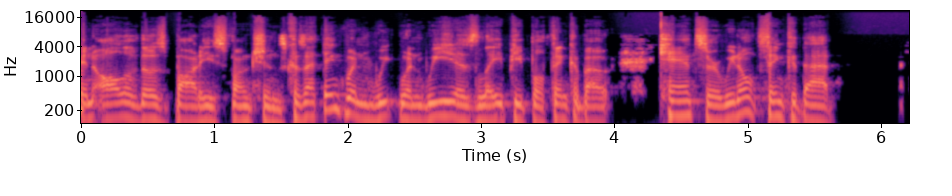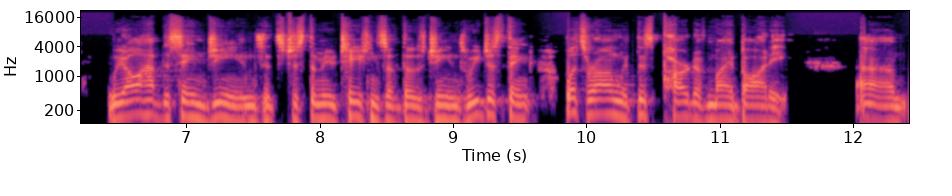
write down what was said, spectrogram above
in all of those bodies functions. Because i think when we when we as lay people think about cancer we don't think that we all have the same genes. It's just the mutations of those genes. We just think what's wrong with this part of my body? Um,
